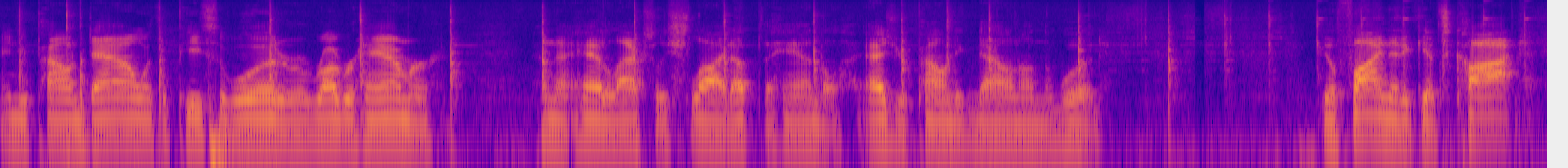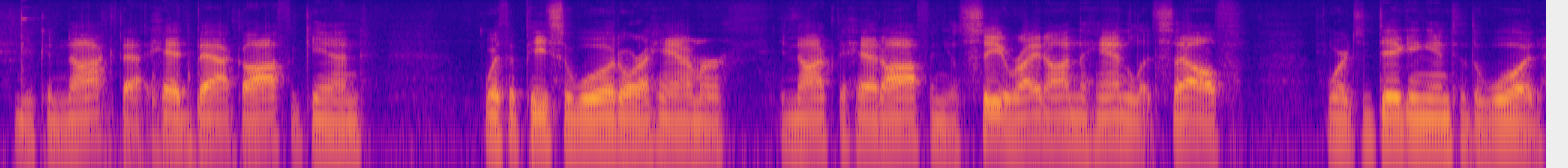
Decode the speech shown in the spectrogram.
and you pound down with a piece of wood or a rubber hammer, and that head will actually slide up the handle as you're pounding down on the wood. You'll find that it gets caught, and you can knock that head back off again with a piece of wood or a hammer. You knock the head off, and you'll see right on the handle itself where it's digging into the wood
